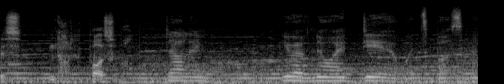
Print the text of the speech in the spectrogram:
It's not possible. Darling, you have no idea what's possible.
